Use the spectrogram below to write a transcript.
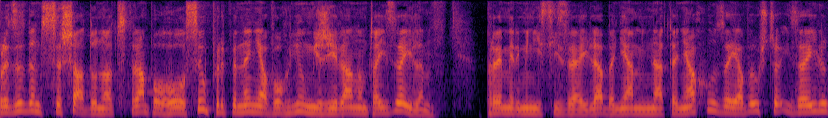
Президент США Дональд Трамп оголосив припинення вогню між Іраном та Ізраїлем. Прем'єр-міністр Ізраїля Бенямін Натаняху заявив, що Ізраїль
